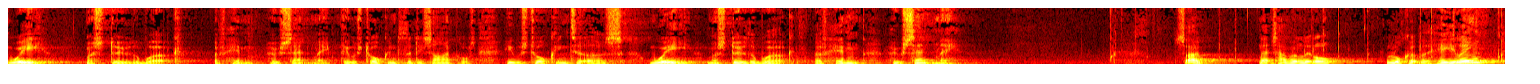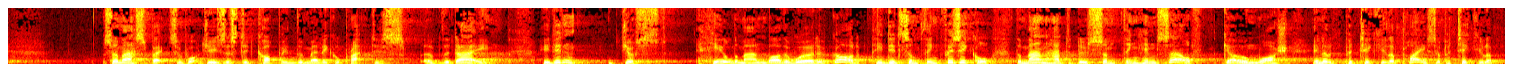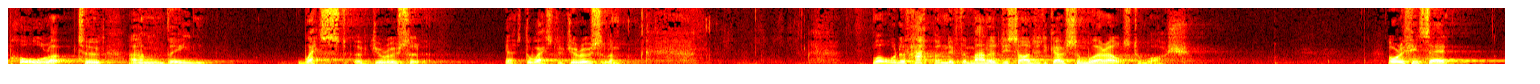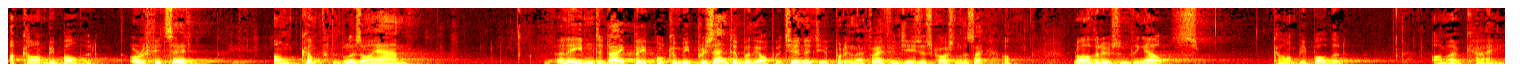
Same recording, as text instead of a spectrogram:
We must do the work of him who sent me. He was talking to the disciples. He was talking to us. We must do the work of him who sent me. So, let's have a little look at the healing. Some aspects of what Jesus did copied the medical practice of the day. He didn't just heal the man by the word of God. He did something physical. The man had to do something himself. Go and wash in a particular place, a particular pool up to um, the west of Jerusalem. Yes, the west of Jerusalem. What would have happened if the man had decided to go somewhere else to wash? Or if he'd said, I can't be bothered. Or if he'd said, I'm as I am. And even today, people can be presented with the opportunity of putting their faith in Jesus Christ and they say, I'd rather do something else. Can't be bothered. I'm okay.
